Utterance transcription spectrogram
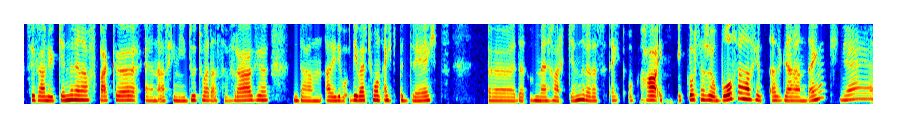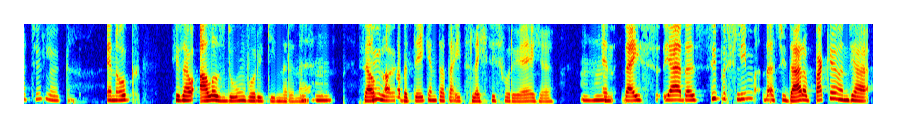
ze gaan uw kinderen afpakken en als je niet doet wat dat ze vragen, dan... Allee, die, die werd gewoon echt bedreigd eh, dat, met haar kinderen. Dat is echt... Ook, ha, ik, ik word daar zo boos van als, je, als ik daaraan denk. Ja, ja, tuurlijk. En ook, je zou alles doen voor je kinderen. Hè? Mhm, Zelfs als dat betekent dat dat iets slechts is voor je eigen. mhm. En dat is, ja, dat is super slim dat ze je daarop pakken, want ja,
